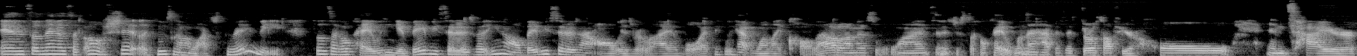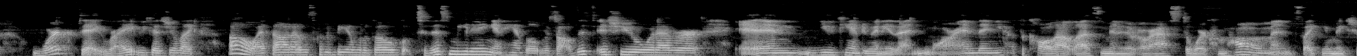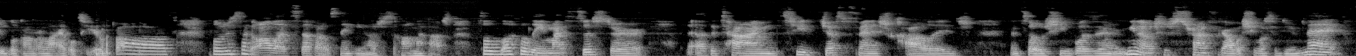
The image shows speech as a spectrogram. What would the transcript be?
and so then it's like, oh shit, like who's gonna watch the baby? So it's like, okay, we can get babysitters, but you know, babysitters aren't always reliable. I think we had one like call out on us once, and it's just like, okay, when that happens, it throws off your whole entire work day, right? Because you're like, oh, I thought I was going to be able to go to this meeting and handle, resolve this issue or whatever. And you can't do any of that anymore. And then you have to call out last minute or ask to work from home. And it's like, it makes you look unreliable to your boss. So just like all that stuff I was thinking, I was just like, oh my gosh. So luckily, my sister at the time, she just finished college. And so she wasn't, you know, she was trying to figure out what she wants to do next.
